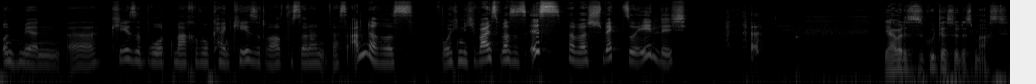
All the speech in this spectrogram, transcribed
und mir ein äh, Käsebrot mache, wo kein Käse drauf ist, sondern was anderes, wo ich nicht weiß, was es ist, aber es schmeckt so ähnlich. Ja, aber das ist gut, dass du das machst.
